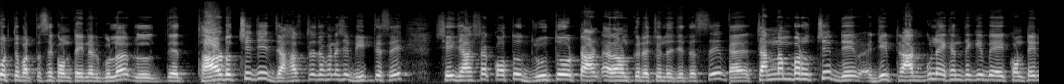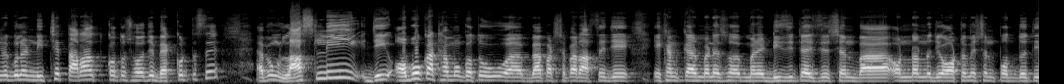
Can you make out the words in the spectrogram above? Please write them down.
করতে পারতেছে কন্টেইনারগুলো থার্ড হচ্ছে যে, জাহাজটা যখন এসে ভিড়তেছে সেই জাহাজটা কত দ্রুত টার্ন অ্যারাউন্ড করে চলে যেতেছে। চার নাম্বার হচ্ছে যে যে ট্রাকগুলো এখান থেকে কন্টেইনারগুলো নিচ্ছে, তারা কত সহজে ব্যাক করতেছে। এবং লাস্টলি যেই অবকাঠামোগত ব্যাপার স্যাপার আছে যে, এখানকার মানে মানে ডিজিটাইজেশন বা অন্যান্য যে অটোমেশন পদ্ধতি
